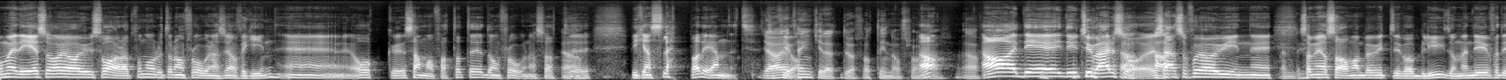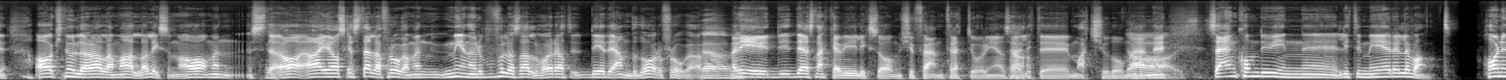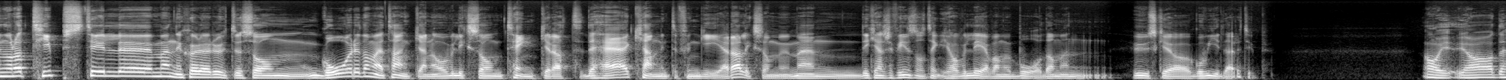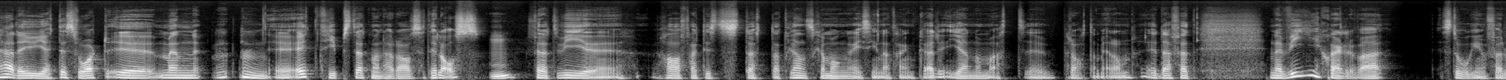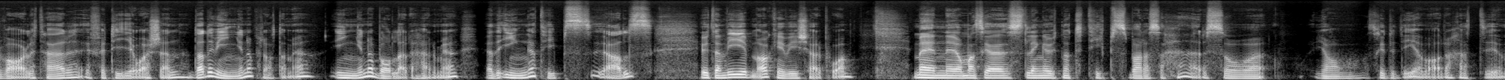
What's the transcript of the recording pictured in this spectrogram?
Och med det så har jag ju svarat på några av de frågorna som jag fick in eh, och sammanfattat eh, de frågorna så att Ja. eh, vi kan släppa det ämnet. Ja, jag, jag. tänker att du har fått in de frågorna. Ja, Ja. ja det, det är tyvärr så. Sen så får jag ju in, eh, som jag sa, man behöver inte vara blyg då, men det är ju för det. Ja, knullar alla med alla liksom. Ja, men ja, ja, jag ska ställa frågan, men menar du på fullaste allvar att det är det enda du har att fråga? Men det är, det, där snackar vi liksom 25-30-åringar, så här Ja. lite macho då. Men eh, sen kom du in eh, lite mer relevant. Har ni några tips till eh, människor där ute som går i de här tankarna och liksom tänker att det här kan inte fungera liksom, men det kanske finns någon som tänker jag vill leva med båda, men hur ska jag gå vidare typ? Oj, ja, det här är ju jättesvårt. eh, Men eh, ett tips är att man hör av sig till oss. Mm. För att vi har faktiskt stöttat ganska många i sina tankar genom att prata med dem. Därför att när vi själva stod inför valet här för tio år sedan, då hade vi ingen att prata med, ingen att bolla det här med. Vi hade inga tips alls, utan vi, okej, vi kör på. Men eh, om man ska slänga ut något tips bara så här så, ja, vad skulle det vara? Att, eh,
